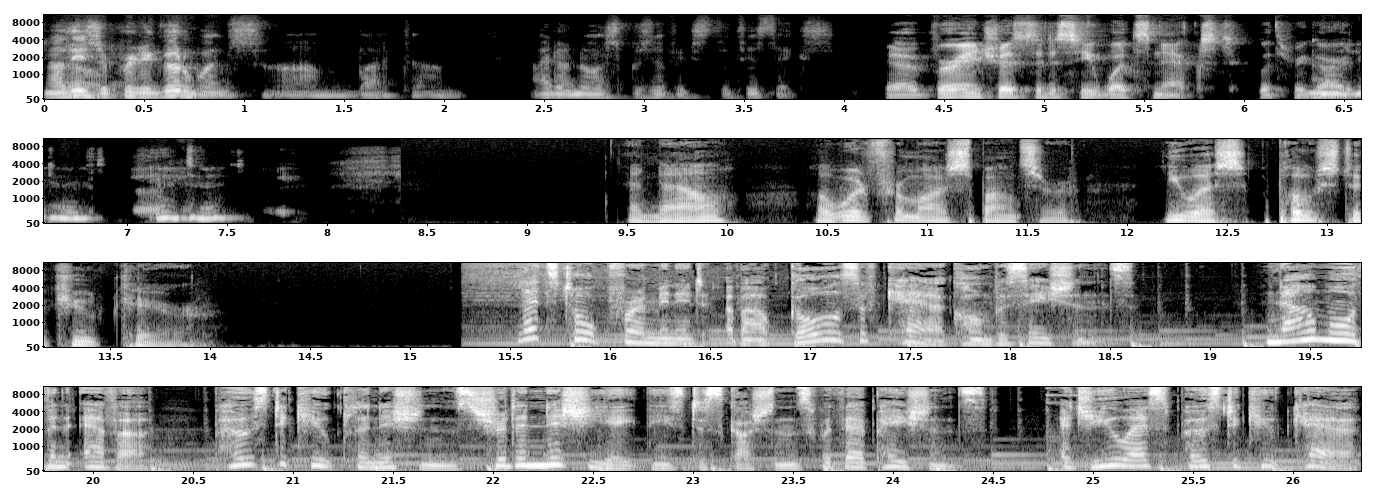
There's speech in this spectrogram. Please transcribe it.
Now, these are pretty good ones, um, but um, I don't know specific statistics. Yeah, very interested to see what's next with regard mm-hmm. to, uh, mm-hmm. to And now, a word from our sponsor, U.S. Post Acute Care. Let's talk for a minute about goals of care conversations. Now more than ever, post acute clinicians should initiate these discussions with their patients. At US Post Acute Care,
